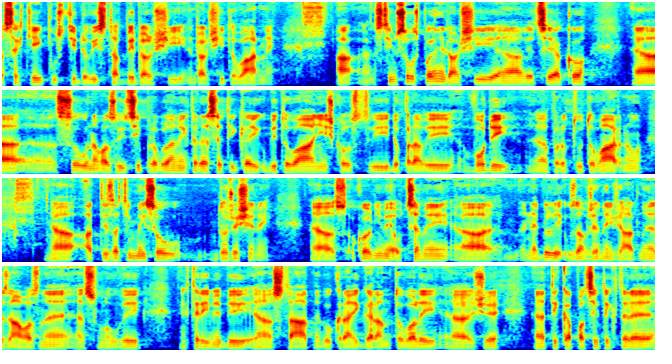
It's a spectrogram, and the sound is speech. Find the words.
se chtějí pustit do výstavby další, další továrny. A s tím jsou spojeny další věci, jako jsou navazující problémy, které se týkají ubytování, školství, dopravy, vody pro tu továrnu a ty zatím nejsou dořešeny. S okolními obcemi nebyly uzavřeny žádné závazné smlouvy, kterými by stát nebo kraj garantovali, že ty kapacity, které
